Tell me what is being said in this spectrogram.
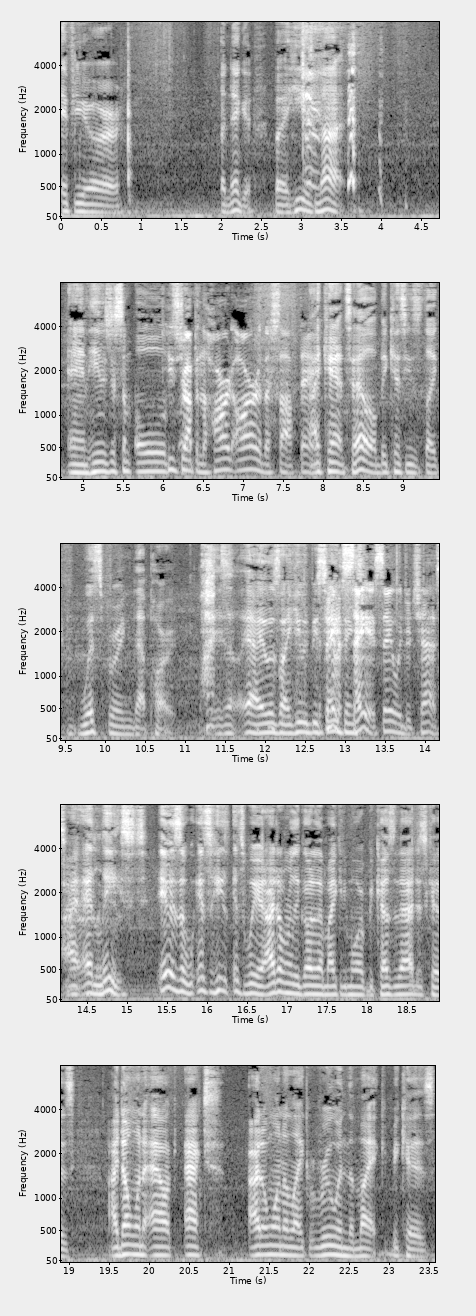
if you're a nigga, but he is not. and he was just some old. He's dropping the hard R or the soft A? I can't tell because he's like whispering that part. What? Yeah, it was like he would be if saying things. say it, say it with your chest. you I, at least it was a it's he's, it's weird. I don't really go to that mic anymore because of that. Just because I don't want to act. I don't want to like ruin the mic because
